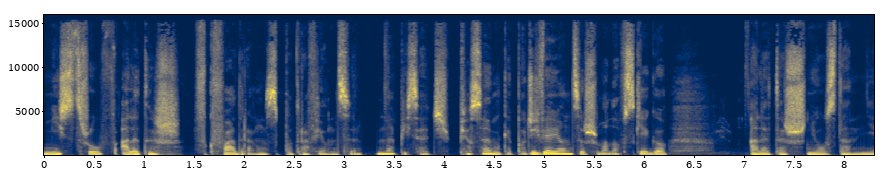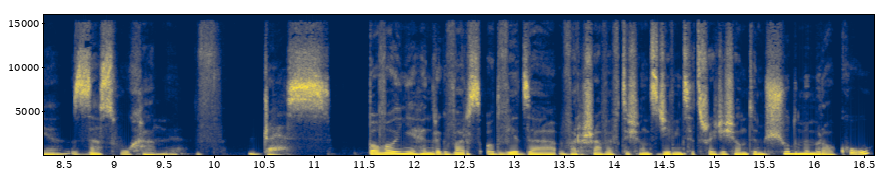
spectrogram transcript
mistrzów, ale też w kwadrans potrafiący napisać piosenkę, podziwiający Szymanowskiego, ale też nieustannie zasłuchany w jazz. Po wojnie Henryk Wars odwiedza Warszawę w 1967 roku.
